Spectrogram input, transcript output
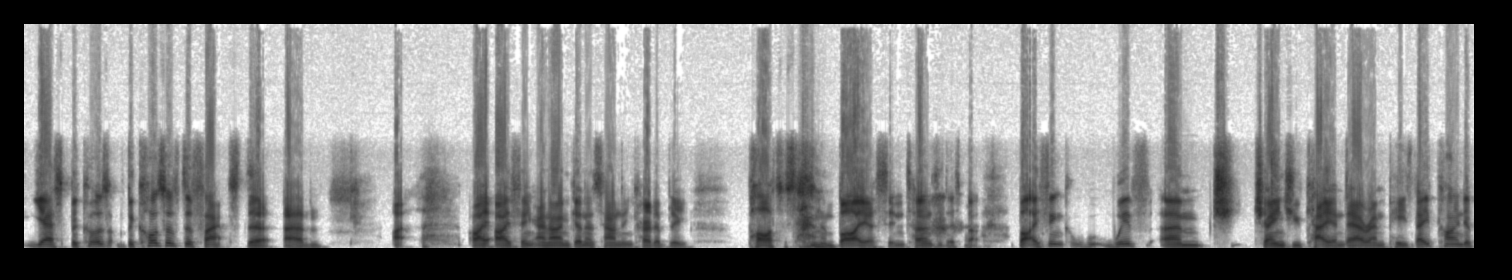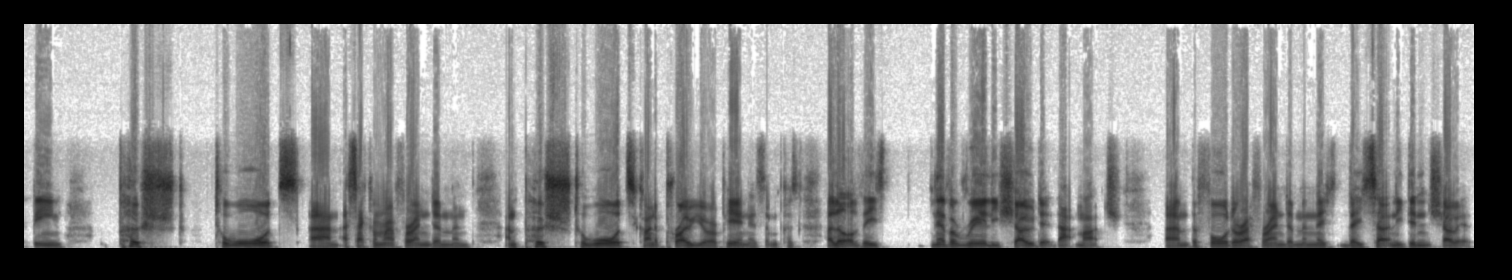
yes, because because of the fact that um, I, I, I think, and I'm going to sound incredibly partisan and biased in terms of this, but but I think w- with um, Ch- Change UK and their MPs, they've kind of been pushed towards um, a second referendum and and pushed towards kind of pro-Europeanism because a lot of these never really showed it that much um, before the referendum, and they they certainly didn't show it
